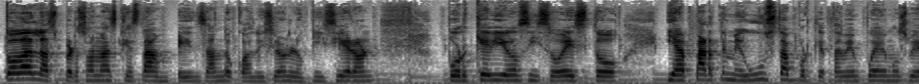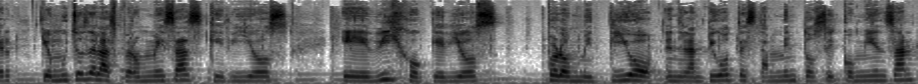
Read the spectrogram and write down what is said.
todas las personas que estaban pensando cuando hicieron lo que hicieron, por qué Dios hizo esto. Y aparte me gusta porque también podemos ver que muchas de las promesas que Dios eh, dijo, que Dios prometió en el Antiguo Testamento se comienzan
